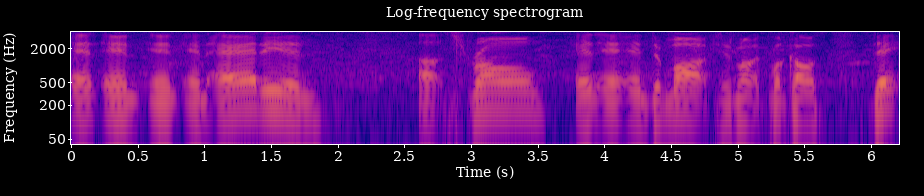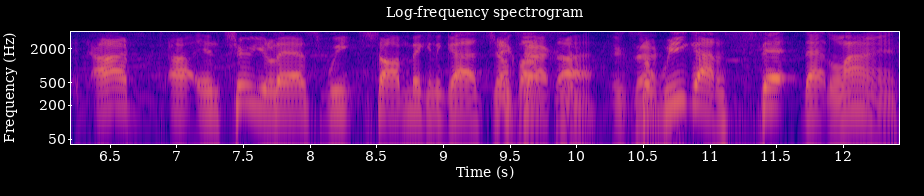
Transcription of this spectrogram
And and and, and add in uh, Strong and, and, and DeMarcus because they our uh, interior last week started making the guys jump Exactly, outside. exactly. So we got to set that line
